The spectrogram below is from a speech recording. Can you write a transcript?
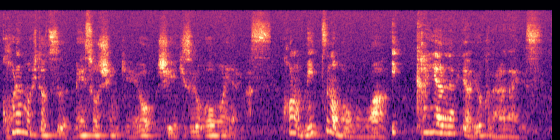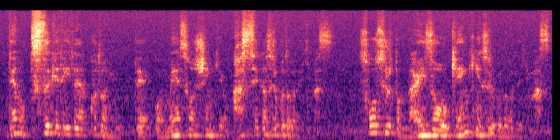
これも一つ迷走神経を刺激する方法になります。この3つの方法は1回やるだけでは良くならないです。でも続けていただくことによってこの迷走神経を活性化することができます。そうすると内臓を元気にすることができます。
